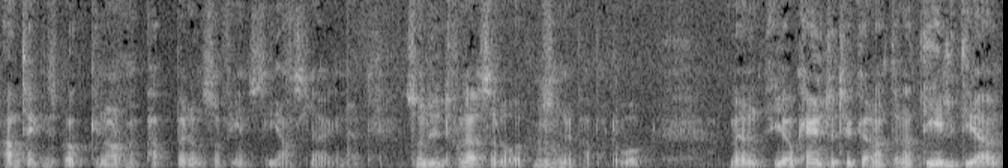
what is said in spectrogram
anteckningsböckerna och de här pappren som finns i hans lägenhet. Som du inte får läsa då, som din pappa tog bort. Men jag kan ju inte tycka annat än att det är lite grann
